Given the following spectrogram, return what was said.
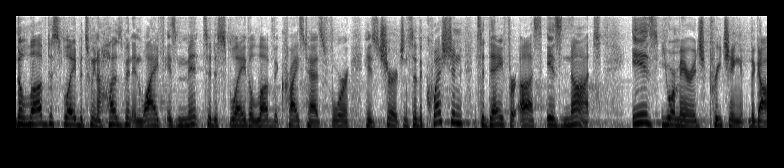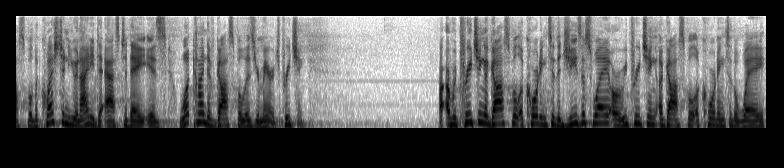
The love displayed between a husband and wife is meant to display the love that Christ has for his church. And so the question today for us is not, is your marriage preaching the gospel? The question you and I need to ask today is, what kind of gospel is your marriage preaching? Are we preaching a gospel according to the Jesus way, or are we preaching a gospel according to the way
